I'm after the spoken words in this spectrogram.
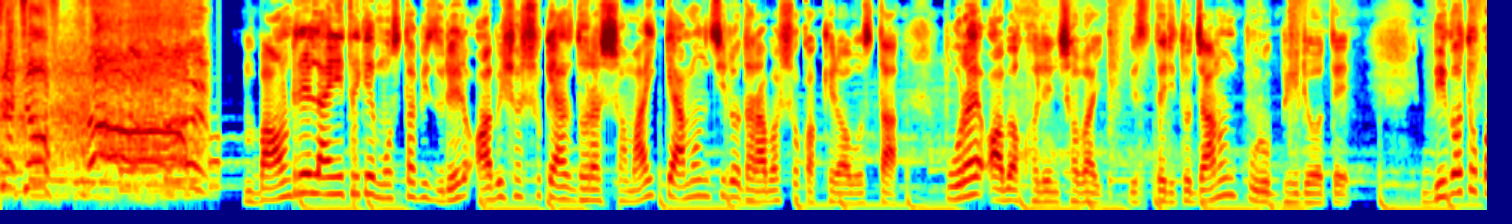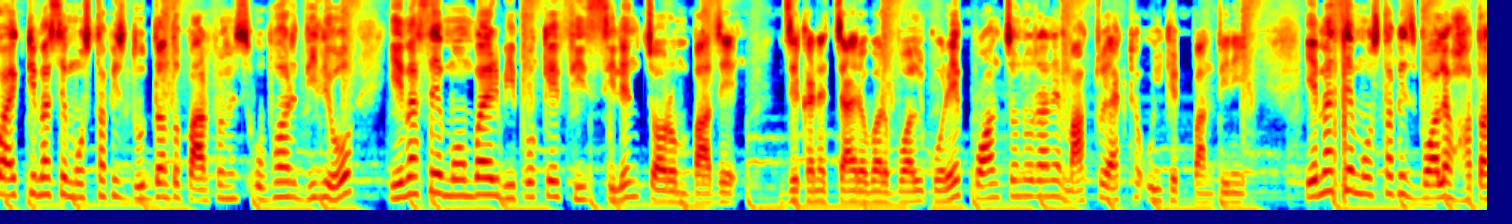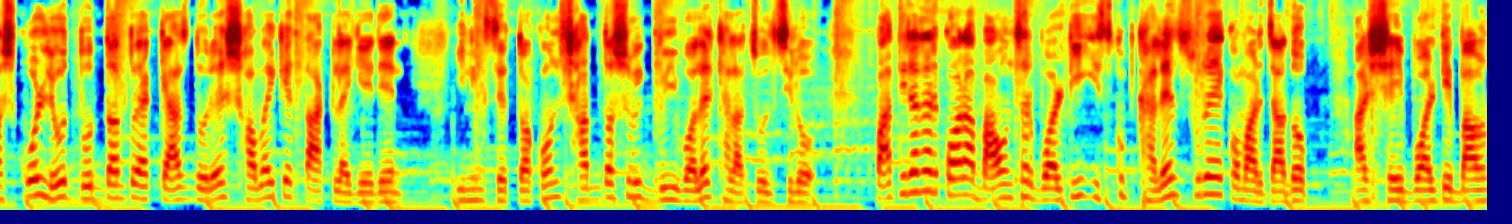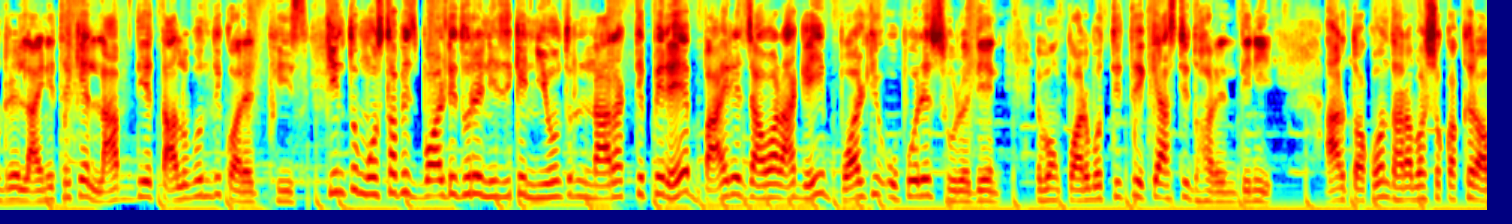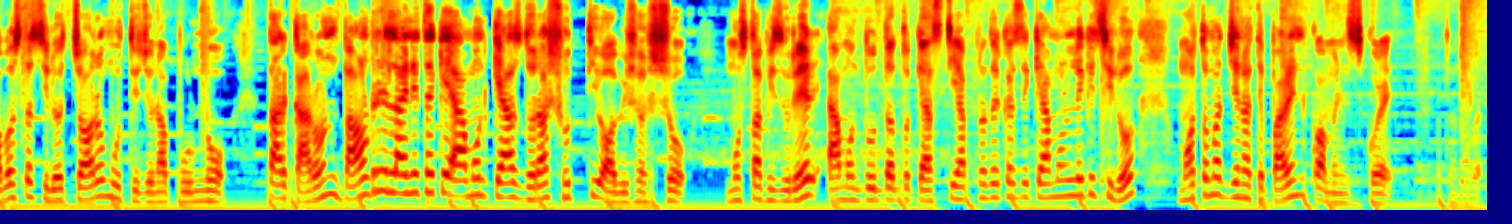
Set off. Oh! Boundary লাইনে থেকে মুস্তাফিজুরের অবিশ্বাস্য ক্যাচ ধরার সময় কেমন ছিল ধারাভাষ্য কক্ষের অবস্থা? পুরায় অবাক হলেন সবাই। বিস্তারিত জানুন পুরো ভিডিওতে। বিগত কয়েকটি ম্যাচে মুস্তাফিজ দুর্দান্ত পারফরমেন্স উপহার দিলেও এ ম্যাচে মুম্বাইয়ের বিপক্ষে ফিজ ছিলেন চরম বাজে। যেখানে চার ওভার বল করে পঞ্চান্ন রানে মাত্র একটা উইকেট পান তিনি। এ ম্যাচে মোস্তাফিজ বলে হতাশ করলেও দুর্দান্ত এক ক্যাচ ধরে সবাইকে তাক লাগিয়ে দেন। ইনিংসে তখন সাত দশমিক দুই বলের খেলা চলছিল। পাতিরানার করা বাউন্সার বলটি স্কুপ খেলেন সুরেয় কুমার যাদব। আর সেই বলটি বাউন্ডারি লাইনে থেকে লাভ দিয়ে তালুবন্দি করেন ফিস। কিন্তু মোস্তাফিজ বলটি ধরে নিজেকে নিয়ন্ত্রণ না রাখতে পেরে বাইরে যাওয়ার আগেই বলটি উপরে ছুড়ে দেন এবং পরবর্তীতে ক্যাচটি ধরেন তিনি। আর তখন ধারাভাষ্য কক্ষের অবস্থা ছিল চরম উত্তেজনাপূর্ণ। তার কারণ বাউন্ডারি লাইনে থেকে এমন ক্যাচ ধরা সত্যি অবিশ্বাস্য। মুস্তাফিজুরের এমন দুর্দান্ত ক্যাচটি আপনাদের কাছে কেমন লেগেছিল? মতামত জানাতে পারেন কমেন্টস করে। ধন্যবাদ।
